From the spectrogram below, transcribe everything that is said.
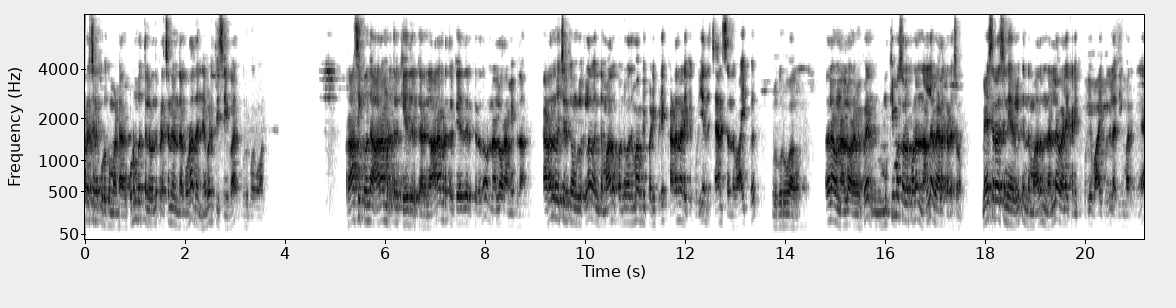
பிரச்சனை கொடுக்க மாட்டார். குடும்பத்தில் வந்து பிரச்சனை இருந்தால் கூட அதை நிவர்த்தி செய்வார் குரு பகவான். ராசிக்கு வந்து ஆறாம் இடத்துல கேது இருக்காருங்க. ஆறாம் இடத்துல கேது இருக்கிறது ஒரு நல்ல ஒரு அமைப்பு தான் கடன் வச்சிருக்கவங்களுக்குலாம் இந்த மாதம் கொஞ்சம் கொஞ்சமாக அப்படி படிப்படியாக கடன் அடைக்கக்கூடிய அந்த சான்ஸ் அந்த வாய்ப்பு உங்களுக்கு உருவாகும். அதெல்லாம் ஒரு நல்ல ஒரு அமைப்பு. முக்கியமாக சொல்லப்போனால் நல்ல வேலை கிடைச்சிடும் மேசராசினியர்களுக்கு இந்த மாதம் நல்ல வேலை கிடைக்கக்கூடிய வாய்ப்புகள் அதிகமாக இருக்குங்க.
